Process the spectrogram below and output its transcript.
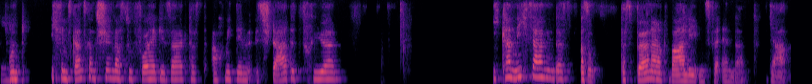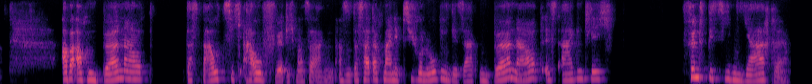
Und ich finde es ganz, ganz schön, was du vorher gesagt hast, auch mit dem, es startet früher ich kann nicht sagen, dass, also das Burnout war lebensverändert, ja. Aber auch ein Burnout, das baut sich auf, würde ich mal sagen. Also das hat auch meine Psychologin gesagt. Ein Burnout ist eigentlich fünf bis sieben Jahre,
